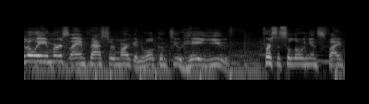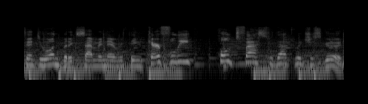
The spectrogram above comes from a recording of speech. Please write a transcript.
Gamers, I am Pastor Mark and welcome to Hey Youth. 1 Thessalonians 5.21 But examine everything carefully, hold fast to that which is good.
